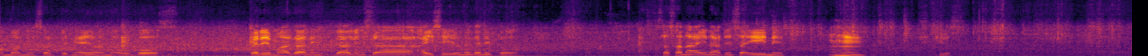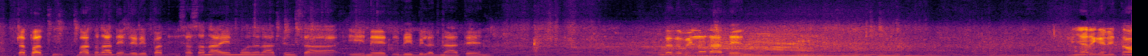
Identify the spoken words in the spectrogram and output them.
ammonium sulfate ngayon naubos. Pero yung mga galing, galing sa ICU na ganito sasanayin natin sa init. Excuse. Dapat bago natin iripat isasanayin muna natin sa init ibibilad natin. Ang gagawin lang natin Kunyari ganito.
